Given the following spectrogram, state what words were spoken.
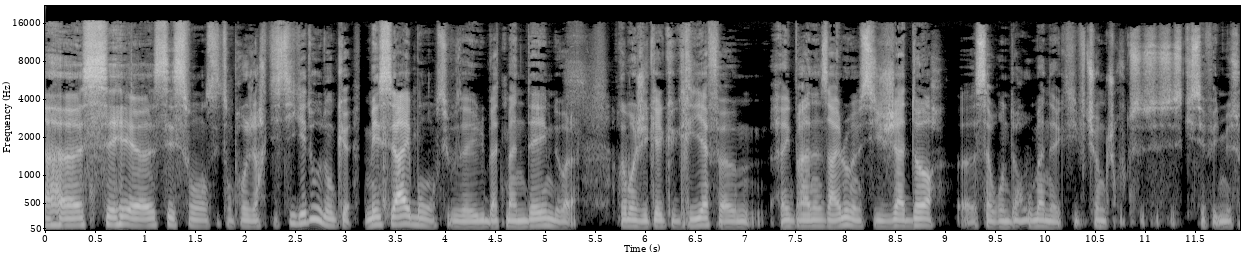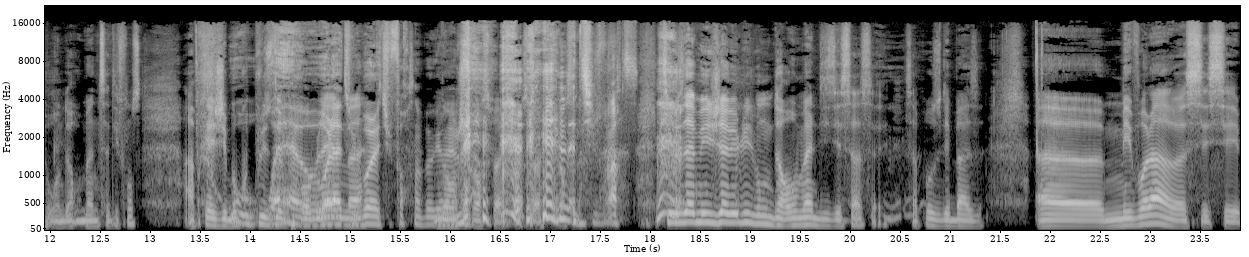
euh, c'est euh, c'est son c'est son projet artistique et tout donc mais c'est vrai bon si vous avez lu Batman Dame voilà après moi j'ai quelques griefs euh, avec Brian Azzarello même si j'adore euh, sa Wonder Woman avec Steve Chung je trouve que c'est ce qui s'est fait de mieux sur Wonder Woman ça défonce après j'ai beaucoup Oh, plus ouais, de problèmes Voilà, tu, voilà, tu forces un peu quand non même. je pense pas, je pas, je pense Là, pas. tu forces. si vous avez jamais lu Wonder Woman disait ça ça pose des bases euh, mais voilà, euh, c'est c'est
